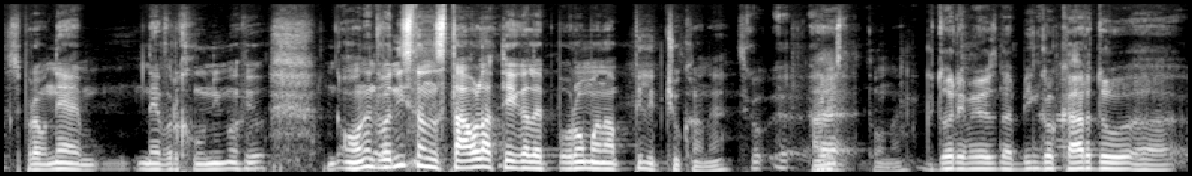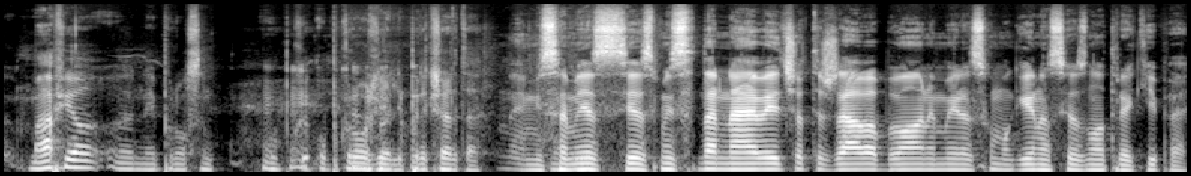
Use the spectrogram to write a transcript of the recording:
sprav, ne, ne vrhovni mafiozi. Oni dva nista nastavila tega le Romana Pilipčuka. Ne. Eh, veste to, ne? kdo je imel na bingo kardu uh, mafijo, uh, ne prosim, ob, obkroži ali prečrta. Ne, mislim, jaz, jaz mislim, da največja težava bo oni imeli s homogenostjo znotraj ekipe.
